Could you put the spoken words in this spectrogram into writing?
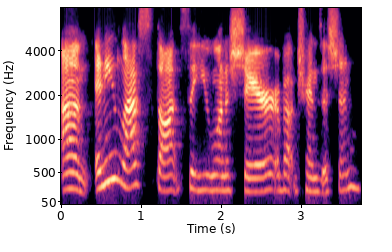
Um, any last thoughts that you want to share about transition?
